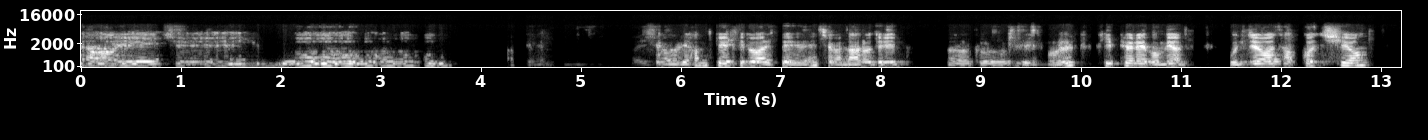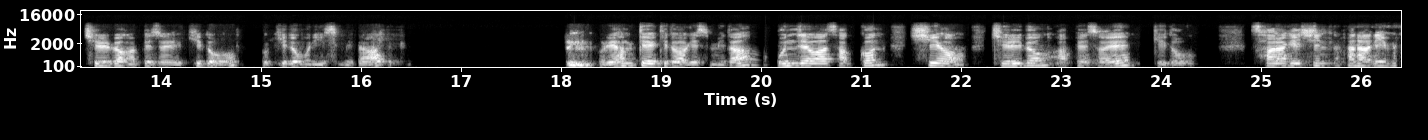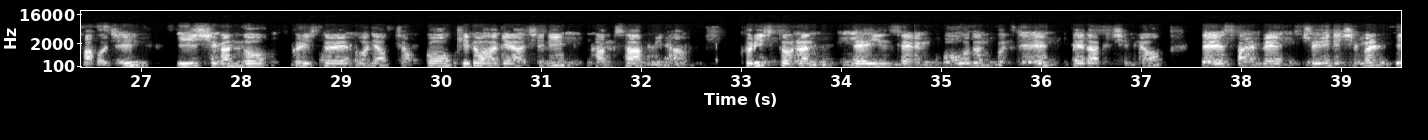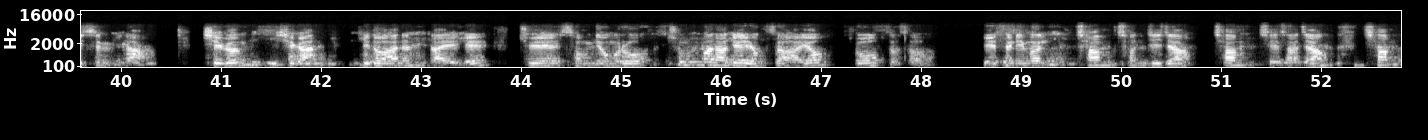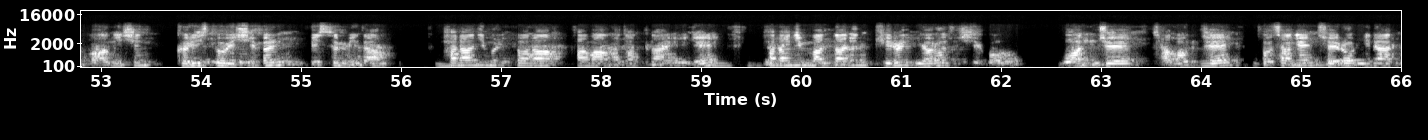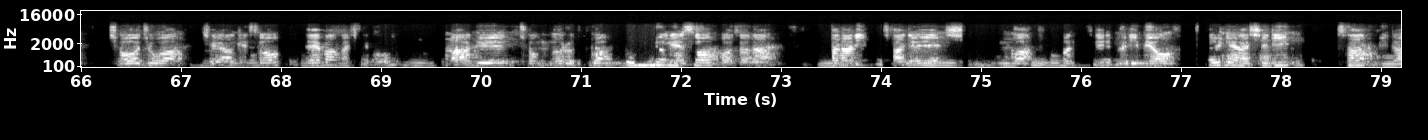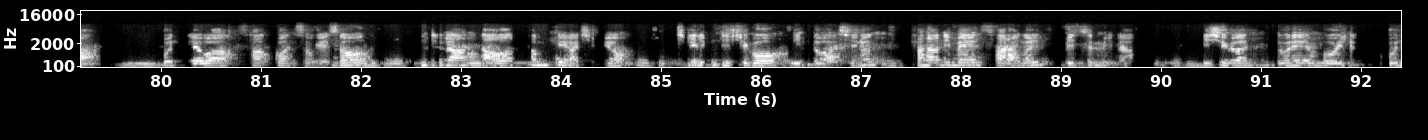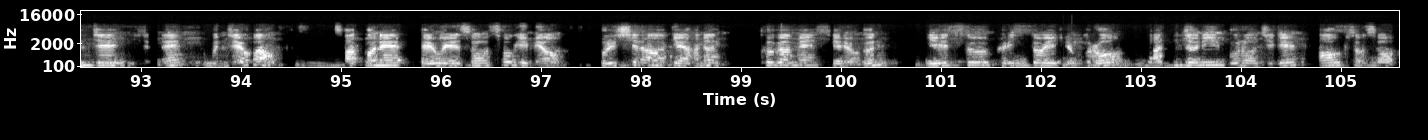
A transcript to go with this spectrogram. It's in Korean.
나의 친구 이 시간 우리 함께 기도할 때 제가 나눠드린 어, 그 인물 뒤편에 보면 문제와 사건, 시험, 질병 앞에서의 기도, 그 기도문이 있습니다. 우리 함께 기도하겠습니다. 문제와 사건, 시험, 질병 앞에서의 기도. 살아계신 하나님 아버지, 이 시간도 그리스도의 언약 잡고 기도하게 하시니 감사합니다. 그리스도는 내 인생 모든 문제의 해답이시며 내 삶의 주인이심을 믿습니다. 지금 이 시간 기도하는 나에게 주의 성령으로 충만하게 역사하여 주옵소서. 예수님은 참 선지자, 참 제사장, 참 왕이신 그리스도이심을 믿습니다. 하나님을 떠나 방황하던 나에게 하나님 만나는 길을 열어주시고 원죄, 자범죄, 조상의 죄로 인한 저주와 재앙에서 해방하시고 마귀의 종노릇과 운명에서 벗어나 하나님 자녀의 신분과 번째 누리며 살게 하시니 감사합니다. 문제와 사건 속에서 언제나 나와 함께 하시며 책임지시고 인도하시는 하나님의 사랑을 믿습니다. 이 시간 눈에 보이는 문제 이전의 문제와 사건의 배후에서 속이며 불신하게 하는 흑암의 세력은 예수 그리스도의 이름으로 완전히 무너지게 하옵소서.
